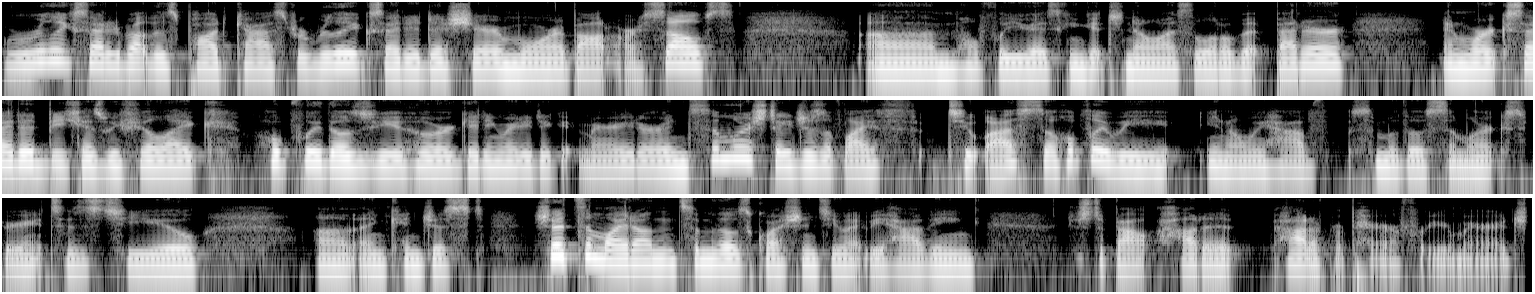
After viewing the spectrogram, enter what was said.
We're really excited about this podcast. We're really excited to share more about ourselves. Um, hopefully, you guys can get to know us a little bit better. And we're excited because we feel like hopefully those of you who are getting ready to get married are in similar stages of life to us. So hopefully we, you know, we have some of those similar experiences to you um, and can just shed some light on some of those questions you might be having just about how to how to prepare for your marriage.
